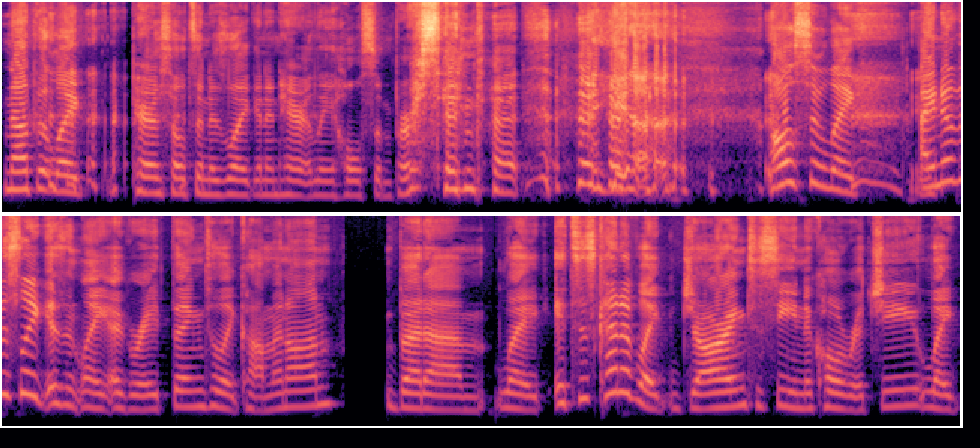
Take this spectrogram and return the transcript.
Not that like Paris Hilton is like an inherently wholesome person, but yeah also like I know this like isn't like a great thing to like comment on, but um like it's just kind of like jarring to see Nicole Richie like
